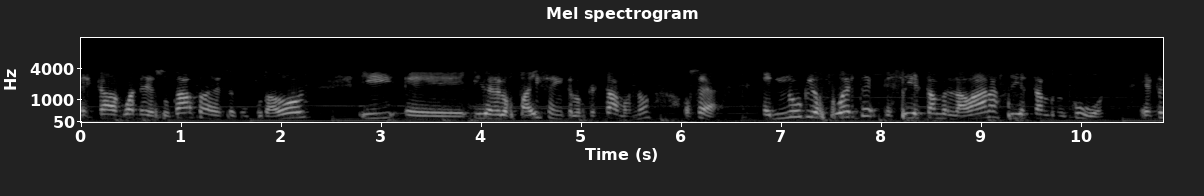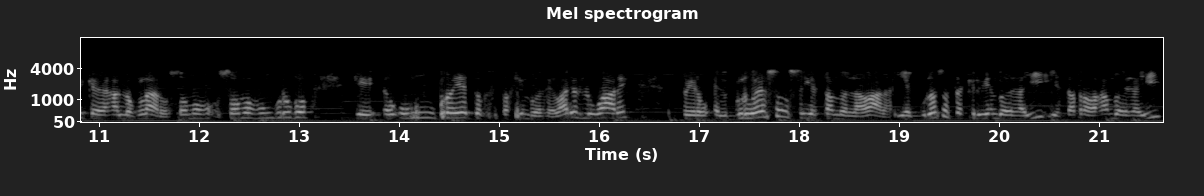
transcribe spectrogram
es cada cual desde su casa, desde su computador y, eh, y desde los países entre los que estamos, ¿no? O sea, el núcleo fuerte sigue estando en La Habana, sigue estando en Cuba, esto hay que dejarlo claro, somos, somos un grupo que un proyecto que se está haciendo desde varios lugares, pero el grueso sigue estando en La Habana y el grueso está escribiendo desde allí y está trabajando desde allí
